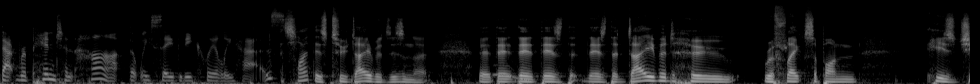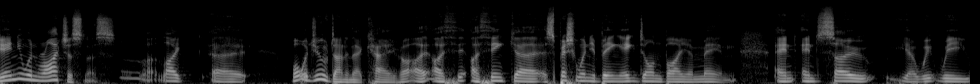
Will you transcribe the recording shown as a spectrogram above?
that repentant heart that we see that he clearly has. It's like there's two Davids, isn't it? There, there, there, there's, the, there's the David who reflects upon his genuine righteousness. Like, uh, what would you have done in that cave? I, I, th- I think, uh, especially when you're being egged on by your men. And, and so, you know, we, we,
